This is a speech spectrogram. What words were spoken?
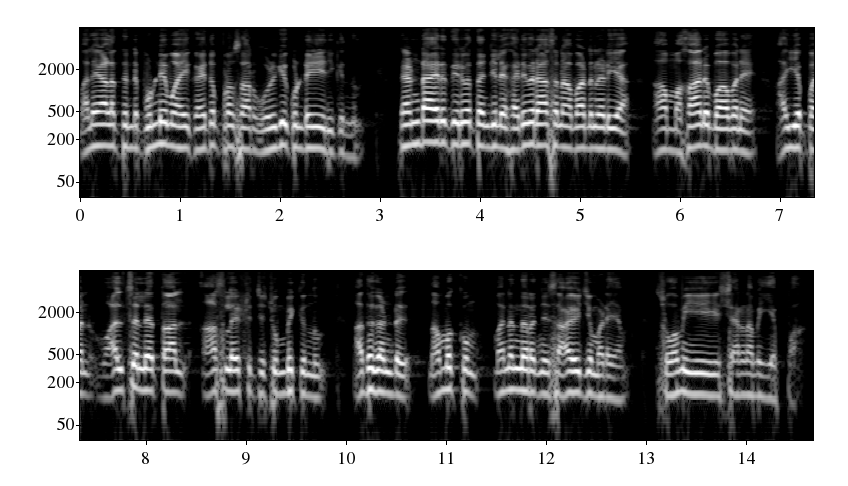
മലയാളത്തിന്റെ പുണ്യമായി കൈതപ്രം സാർ ഒഴുകിക്കൊണ്ടേയിരിക്കുന്നു. രണ്ടായിരത്തി ഇരുപത്തഞ്ചിലെ ഹരിവരാസന അവാർഡ് നേടിയ ആ മഹാനുഭാവനെ അയ്യപ്പൻ വാത്സല്യത്താൽ ആശ്ലേഷിച്ച് ചുംബിക്കുന്നു. അതുകണ്ട് നമുക്കും മനം നിറഞ്ഞ് സായുജ്യമടയാം. സ്വാമിയെ ശരണമയ്യപ്പ.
